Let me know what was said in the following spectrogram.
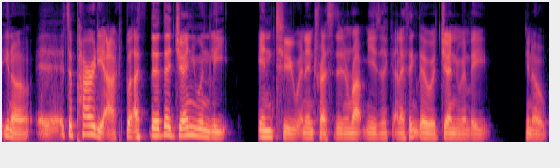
you know it's a parody act but they're, they're genuinely into and interested in rap music and I think they were genuinely you know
